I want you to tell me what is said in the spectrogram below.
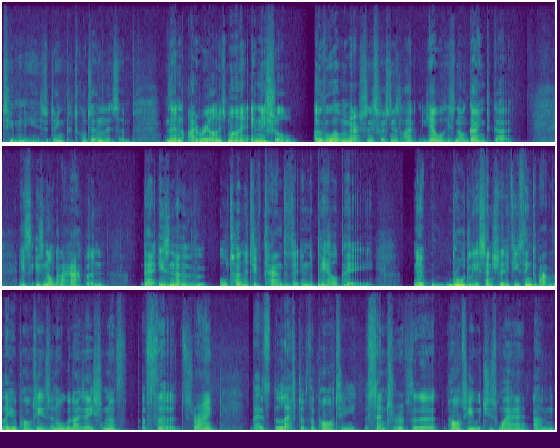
too many years of doing political journalism. Then I realised my initial overwhelming reaction to this question is like, yeah, well, he's not going to go. It's, it's not going to happen. There is no alternative candidate in the PLP. Know, broadly, essentially, if you think about the Labour Party as an organisation of, of thirds, right? there's the left of the party, the centre of the party, which is where um,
